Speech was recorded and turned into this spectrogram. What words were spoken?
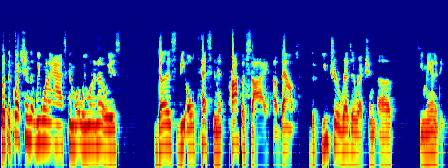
But the question that we want to ask and what we want to know is Does the Old Testament prophesy about the future resurrection of humanity?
